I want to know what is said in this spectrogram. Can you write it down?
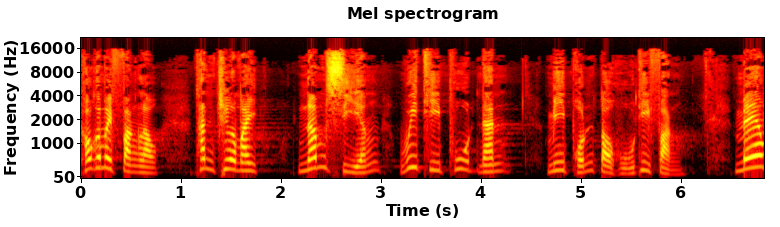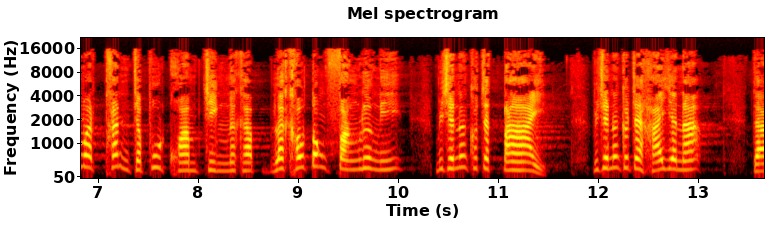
เขาก็ไม่ฟังเรา ท่านเชื่อไหมน้ำเสียงวิธีพูดนั้นมีผลต่อหูที่ฟัง แม้ว่าท่านจะพูดความจริงนะครับ และเขาต้องฟังเรื่องนี้มิฉะนั้นเขาจะตายมิฉะนั้นเขาจะหายนะ แต่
